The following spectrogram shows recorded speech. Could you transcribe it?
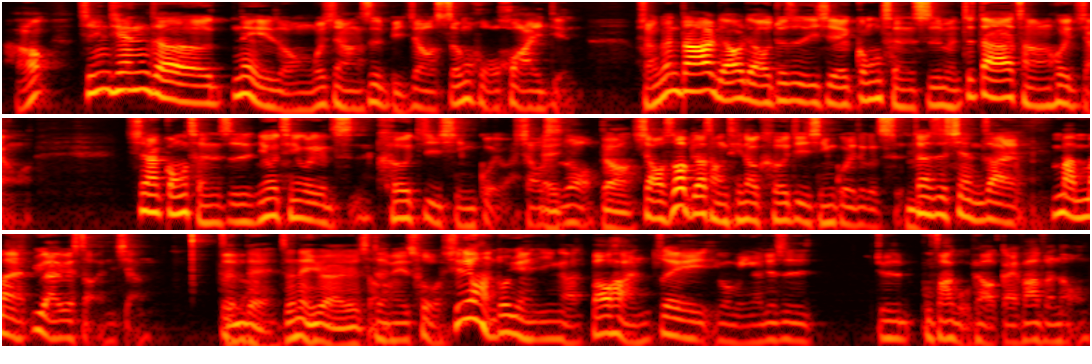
好，今天的内容我想是比较生活化一点，想跟大家聊聊，就是一些工程师们，这大家常常会讲现在工程师，你有听过一个词“科技新贵”吧？小时候，欸、对啊，小时候比较常听到“科技新贵”这个词，嗯，但是现在慢慢越来越少人讲，真的，真的越来越少。对，没错，其实有很多原因啊，包含最有名的就是就是不发股票，改发分红，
